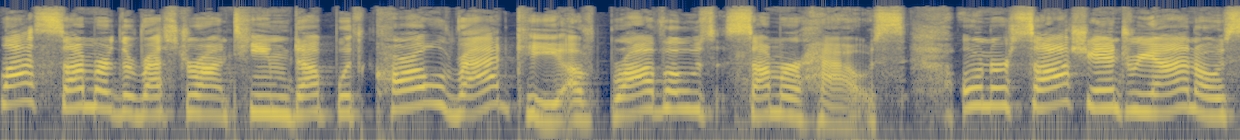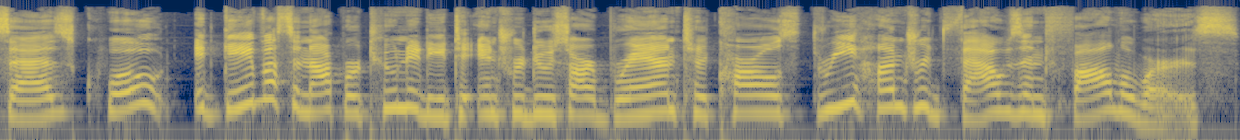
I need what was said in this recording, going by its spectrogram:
Last summer, the restaurant teamed up with Carl Radke of Bravo's Summer House. Owner Sash Andriano says, quote, it gave us an opportunity opportunity to introduce our brand to Carl's 300,000 followers.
